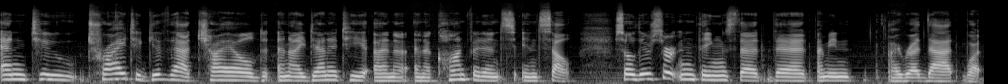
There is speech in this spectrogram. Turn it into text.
and to try to give that child an identity and a, and a confidence in self. So there's certain things that, that I mean, I read that, what,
